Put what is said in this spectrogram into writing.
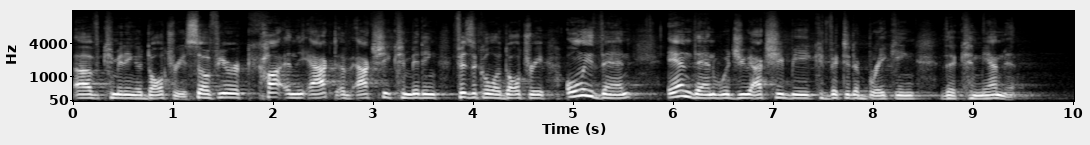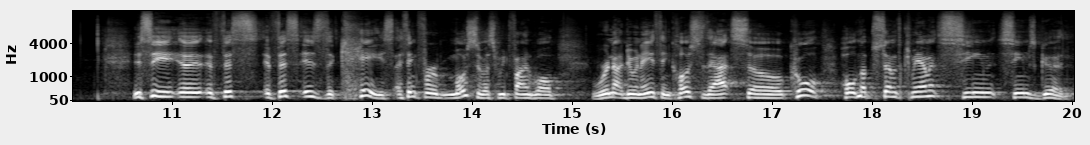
of committing adultery. So if you're caught in the act of actually committing physical adultery, only then and then would you actually be convicted of breaking the commandment. You see, uh, if this, if this is the case, I think for most of us, we'd find, well, we're not doing anything close to that, so cool. Holding up the seventh commandment seem, seems good.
